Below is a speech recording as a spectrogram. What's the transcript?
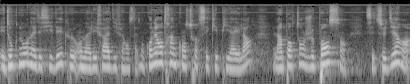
Et donc, nous, on a décidé qu'on allait faire la différence. Donc, on est en train de construire ces KPI-là. L'important, je pense, c'est de se dire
